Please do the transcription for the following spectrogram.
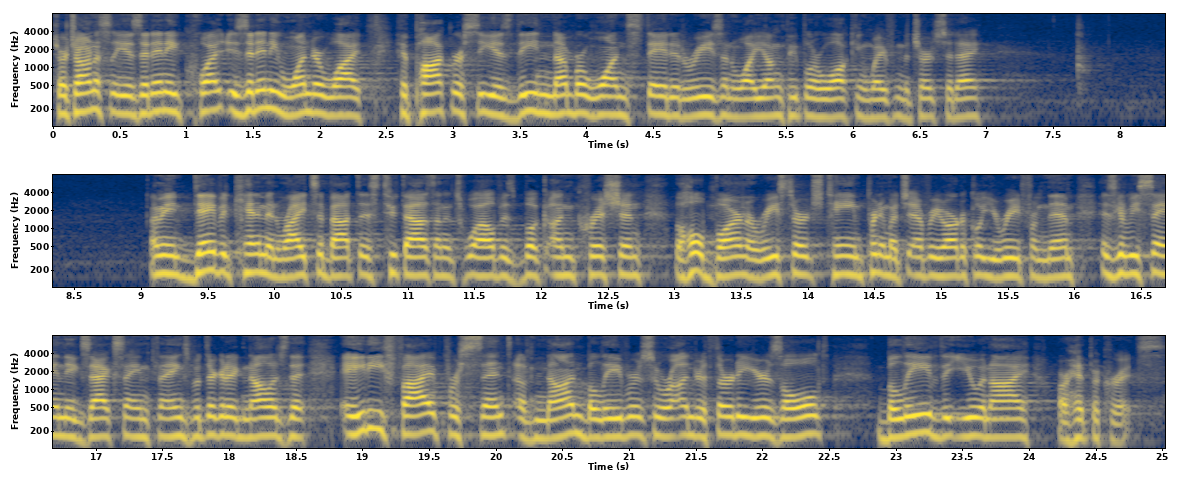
Church, honestly, is it any, is it any wonder why hypocrisy is the number one stated reason why young people are walking away from the church today? I mean, David Kinnaman writes about this 2012, his book Unchristian. The whole Barna research team, pretty much every article you read from them, is going to be saying the exact same things, but they're going to acknowledge that 85% of non believers who are under 30 years old believe that you and I are hypocrites.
